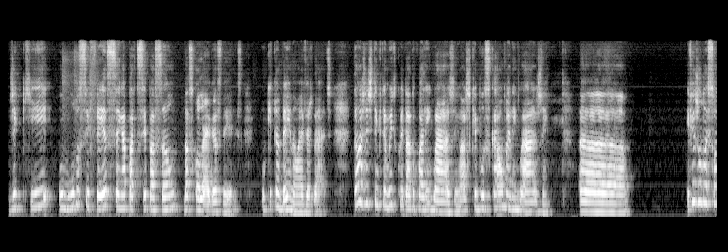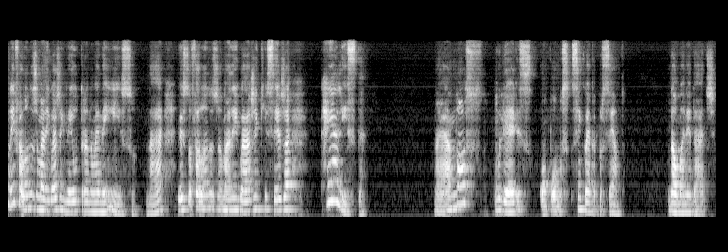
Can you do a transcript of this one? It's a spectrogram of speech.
de que o mundo se fez sem a participação das colegas deles, o que também não é verdade. Então a gente tem que ter muito cuidado com a linguagem. Eu acho que buscar uma linguagem Uh, e vejam, não estou nem falando de uma linguagem neutra, não é nem isso, né? Eu estou falando de uma linguagem que seja realista. Né? Nós, mulheres, compomos 50% da humanidade.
